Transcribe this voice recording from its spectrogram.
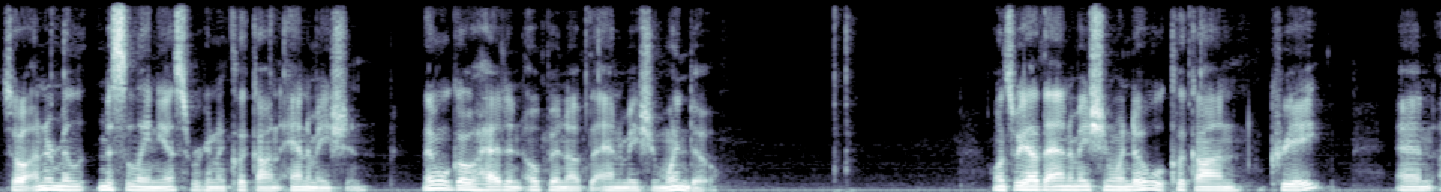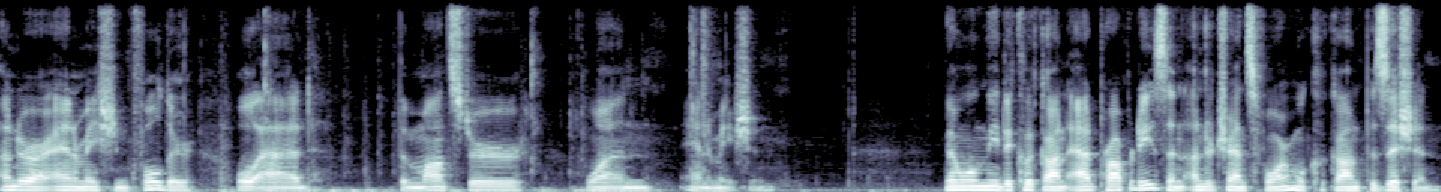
So under miscellaneous, we're going to click on animation. Then we'll go ahead and open up the animation window. Once we have the animation window, we'll click on create and under our animation folder, we'll add the monster one animation. Then we'll need to click on add properties and under transform, we'll click on position.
